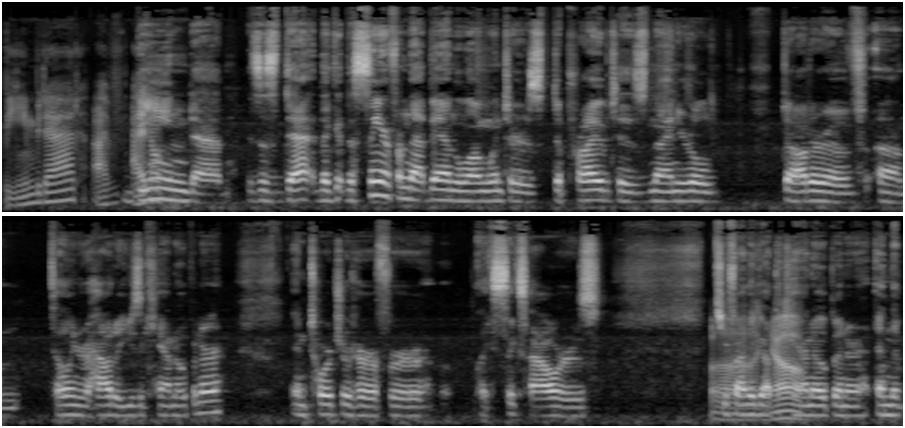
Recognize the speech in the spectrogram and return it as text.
Bean Dad? I've, Bean Dad is his dad. The, the singer from that band, The Long Winters, deprived his nine-year-old daughter of um, telling her how to use a can opener, and tortured her for like six hours she finally got no. the can opener, and the,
